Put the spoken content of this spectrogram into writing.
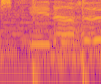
Flesh in a hurt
